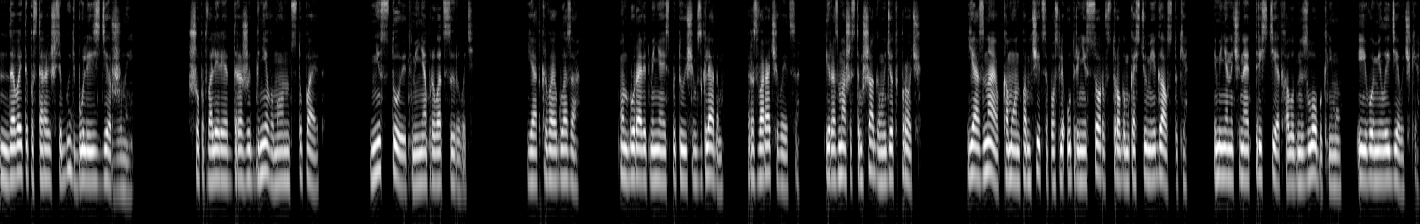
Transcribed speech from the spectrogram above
Давай ты постараешься быть более сдержанной. Шепот Валерия дрожит гневом, и он отступает. Не стоит меня провоцировать. Я открываю глаза. Он буравит меня испытующим взглядом, разворачивается и размашистым шагом идет прочь. Я знаю, кому он помчится после утренней ссоры в строгом костюме и галстуке, и меня начинает трясти от холодной злобы к нему и его милой девочке.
